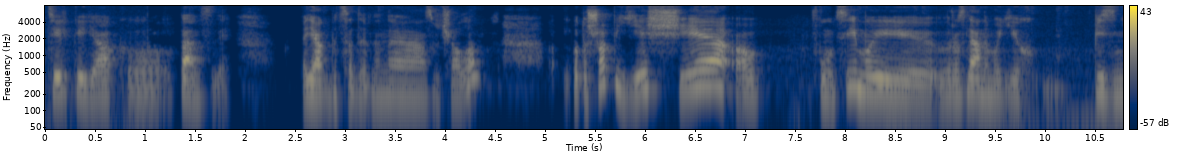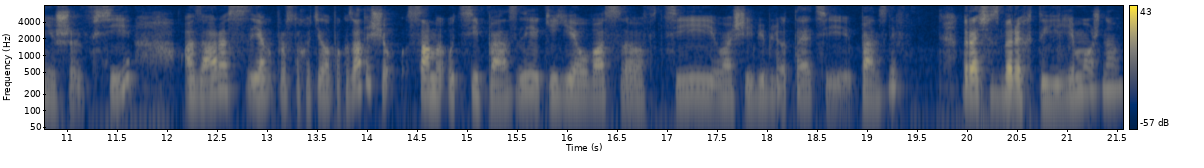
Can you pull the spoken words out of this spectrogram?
тільки як е, пензлі. Як би це дивно не звучало. В Photoshop є ще е, функції, ми розглянемо їх пізніше всі. А зараз я просто хотіла показати, що саме оці пензлі, які є у вас в цій вашій бібліотеці пензлів. До речі, зберегти її можна,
